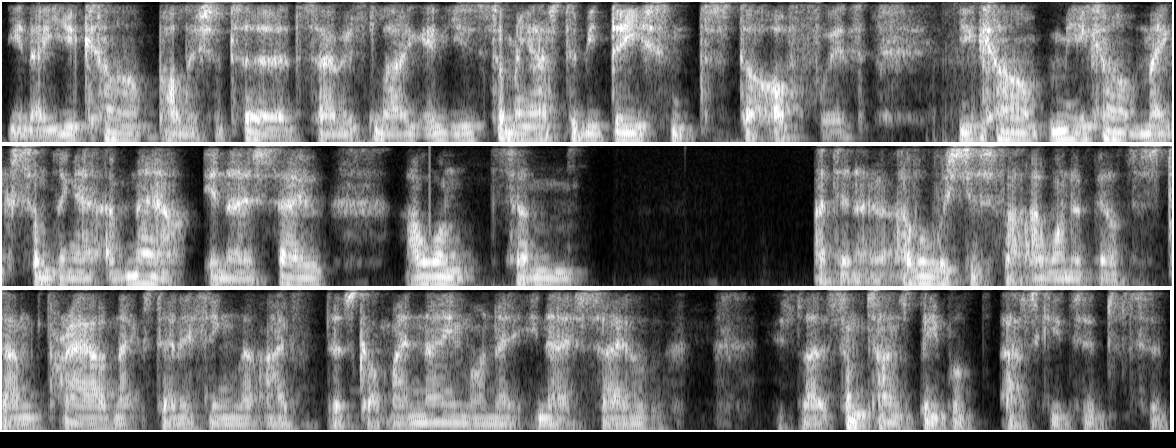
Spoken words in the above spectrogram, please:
You know, you can't polish a turd, so it's like you, something has to be decent to start off with. You can't you can't make something out of now. You know, so I want some. I don't know. I've always just felt I want to be able to stand proud next to anything that I've that's got my name on it. You know, so it's like sometimes people ask you to, to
